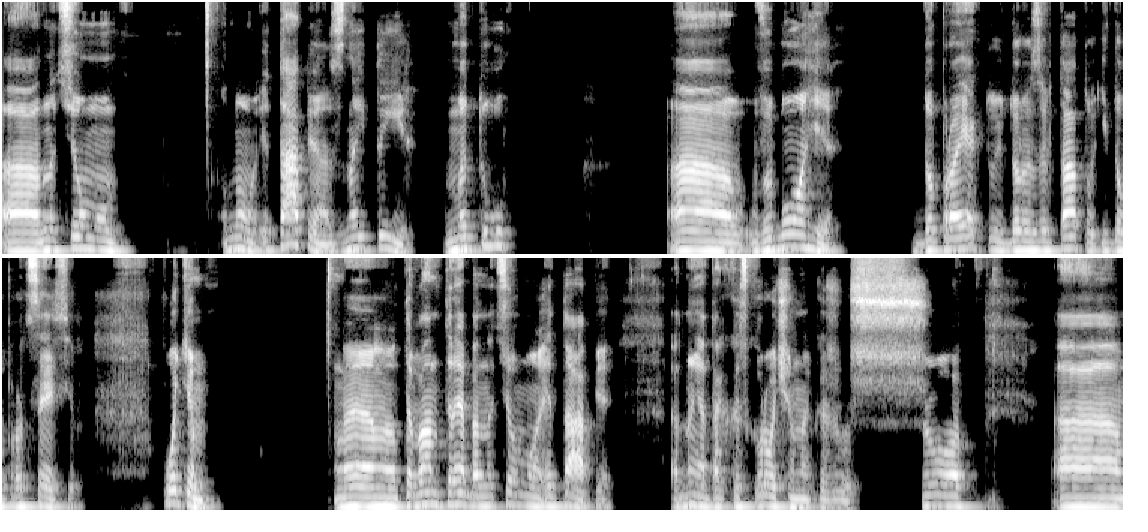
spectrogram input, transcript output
е, на цьому ну, етапі знайти мету, е, вимоги до проєкту і до результату, і до процесів. Потім та вам треба на цьому етапі, ну я так скорочено кажу, що е,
